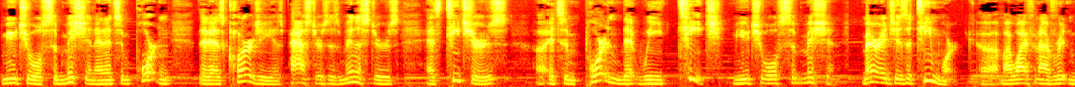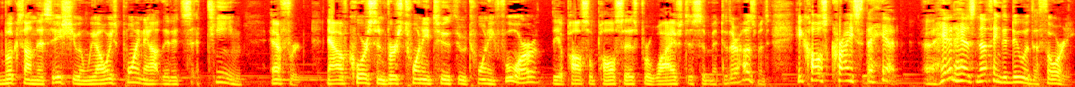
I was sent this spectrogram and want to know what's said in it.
mutual submission. And it's important that as clergy, as pastors, as ministers, as teachers, uh, it's important that we teach mutual submission marriage is a teamwork. Uh, my wife and I have written books on this issue, and we always point out that it's a team effort. Now, of course, in verse 22 through 24, the Apostle Paul says for wives to submit to their husbands. He calls Christ the head. Uh, head has nothing to do with authority.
